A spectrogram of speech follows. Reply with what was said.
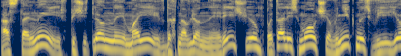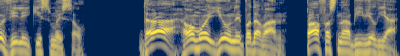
Остальные, впечатленные моей вдохновленной речью, пытались молча вникнуть в ее великий смысл. «Да, о мой юный подаван!» — пафосно объявил я.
